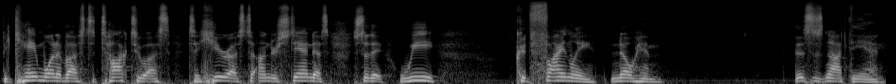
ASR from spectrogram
became one of us to talk to us, to hear us, to understand us, so that we could finally know him. This is not the end.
